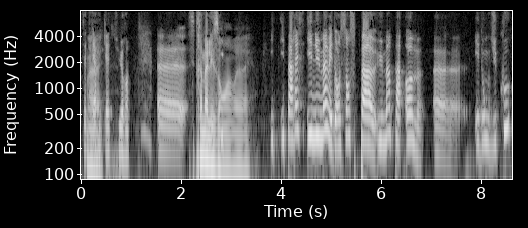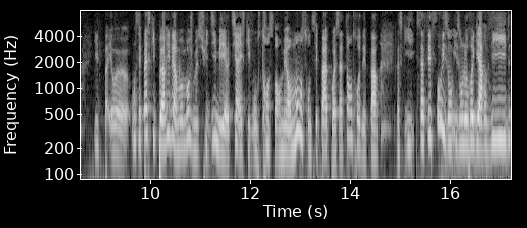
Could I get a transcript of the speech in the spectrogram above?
cette ouais. caricature. Euh, c'est très malaisant. Hein, ouais, ouais. Ils, ils, paraissent inhumains, mais dans le sens pas humain, pas homme. Euh, et donc du coup, il, euh, on ne sait pas ce qui peut arriver. À un moment, je me suis dit, mais euh, tiens, est-ce qu'ils vont se transformer en monstres? On ne sait pas à quoi s'attendre au départ, parce que ça fait faux. Ils ont, ils ont le regard vide.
